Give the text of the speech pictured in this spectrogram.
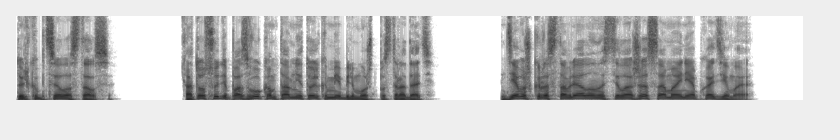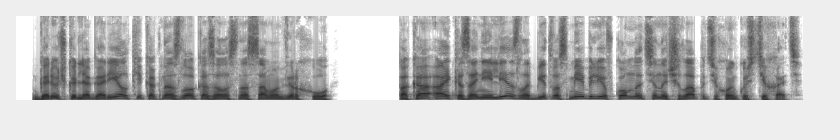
только бы цел остался. А то, судя по звукам, там не только мебель может пострадать. Девушка расставляла на стеллаже самое необходимое. Горючка для горелки, как назло, оказалась на самом верху. Пока Айка за ней лезла, битва с мебелью в комнате начала потихоньку стихать.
